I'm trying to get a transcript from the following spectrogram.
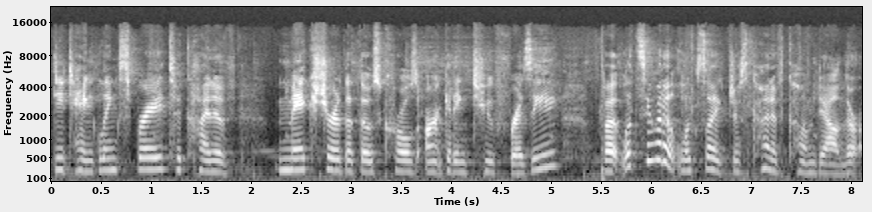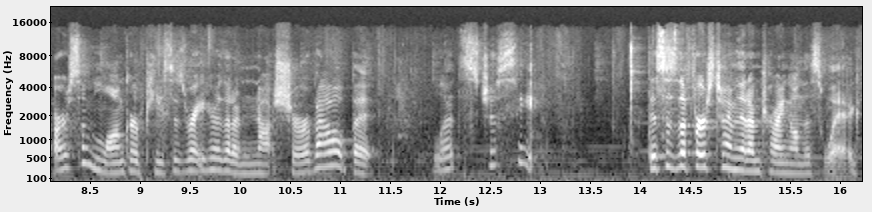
detangling spray to kind of make sure that those curls aren't getting too frizzy. But let's see what it looks like just kind of come down. There are some longer pieces right here that I'm not sure about, but let's just see. This is the first time that I'm trying on this wig.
